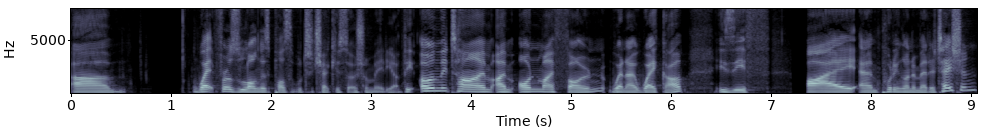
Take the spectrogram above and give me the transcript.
Um, wait for as long as possible to check your social media. The only time I'm on my phone when I wake up is if I am putting on a meditation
